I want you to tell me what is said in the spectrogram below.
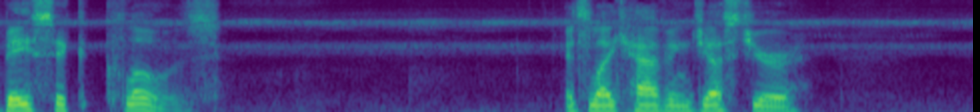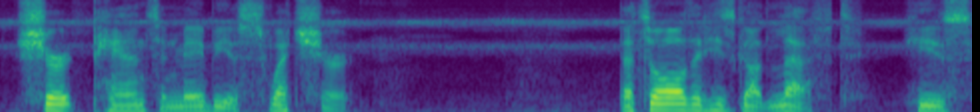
basic clothes. It's like having just your shirt, pants, and maybe a sweatshirt. That's all that he's got left. He's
